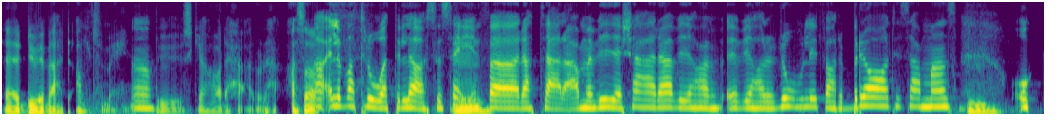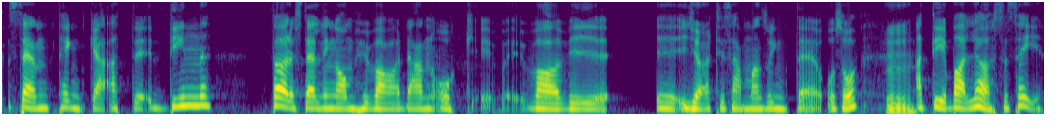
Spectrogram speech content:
Eh, Du är värt allt för mig. Ja. Du ska ha det här och det här. Alltså, Ja, eller bara tro att det löser sig Mm. för att så här, men vi är kära, vi har, eh, vi har det roligt, vi har det bra tillsammans mm. och sen tänka att eh, din föreställning om hur vardagen och vad vi gör tillsammans och inte och så, Mm. att det bara löser sig.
